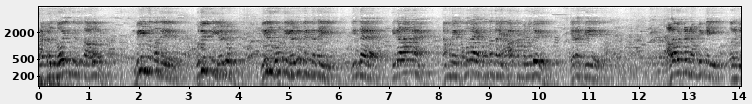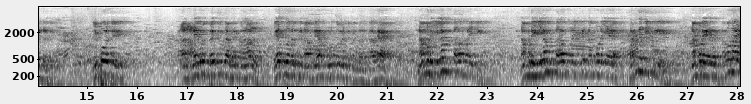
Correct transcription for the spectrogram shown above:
சற்று தோய்ந்து இருந்தாலும் மீண்டும் அது குளிர்ந்து எழும் வீறு கொண்டு எழும் என்பதை இந்த திரளான நம்முடைய சமுதாய சொந்தங்களை பார்க்கும் பொழுது எனக்கு அளவற்ற நம்பிக்கை வருகின்றது. இப்பொழுது நான் அனைவரும் பேசுவதாக இருப்பதால் பேசுவதற்கு நாம் நேரம் கொடுக்க வேண்டும் என்பதற்காக நம்முடைய இளம் தலைமுறைக்கு நம்முடைய இளம் தலைமுறைக்கு நம்முடைய சந்ததிக்கு நம்முடைய சமுதாய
